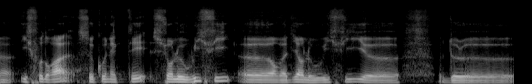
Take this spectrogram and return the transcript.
euh, il faudra se connecter sur le Wi-Fi, euh, on va dire le Wi-Fi euh, de,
